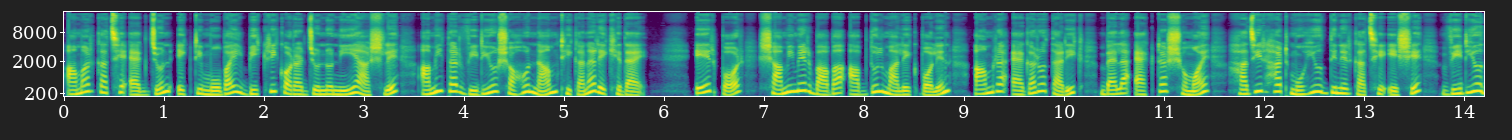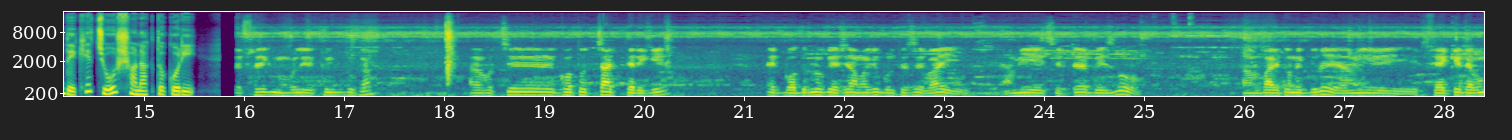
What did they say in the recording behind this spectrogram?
আমার কাছে একজন একটি মোবাইল বিক্রি করার জন্য নিয়ে আসলে আমি তার ভিডিও সহ নাম ঠিকানা রেখে দেয়। এরপর শামীমের বাবা আব্দুল মালেক বলেন, আমরা এগারো তারিখ বেলা একটার সময় হাজিরহাট মহিউদ্দিনের কাছে এসে ভিডিও দেখে চোর শনাক্ত করি। হচ্ছে গত চার তারিখে এক ভদ্রলোক এসে আমাকে বলতেছে, ভাই, আমি এই সেটটা বেচবো। আমার বাড়িতে অনেক দূরে, আমি প্যাকেট এবং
